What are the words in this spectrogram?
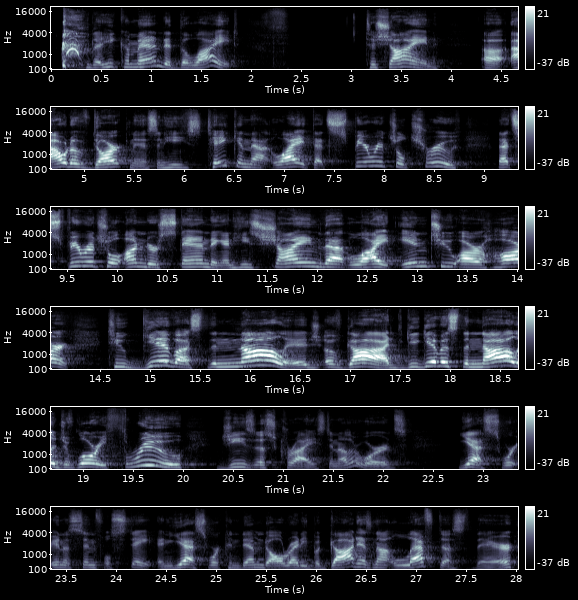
that he commanded the light to shine uh, out of darkness, and He's taken that light, that spiritual truth, that spiritual understanding, and He's shined that light into our heart to give us the knowledge of God, to give us the knowledge of glory through Jesus Christ. In other words, Yes, we're in a sinful state, and yes, we're condemned already, but God has not left us there.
